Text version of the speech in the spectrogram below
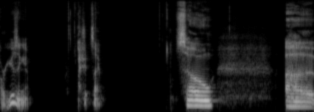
or using it, I should say. So uh,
